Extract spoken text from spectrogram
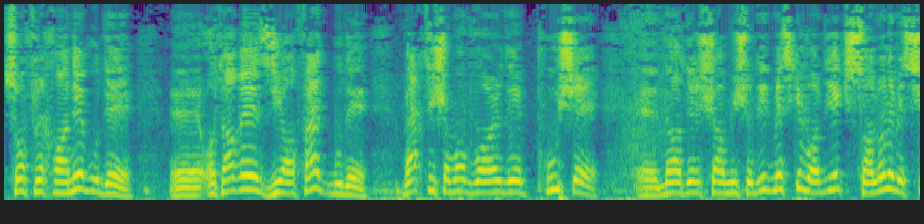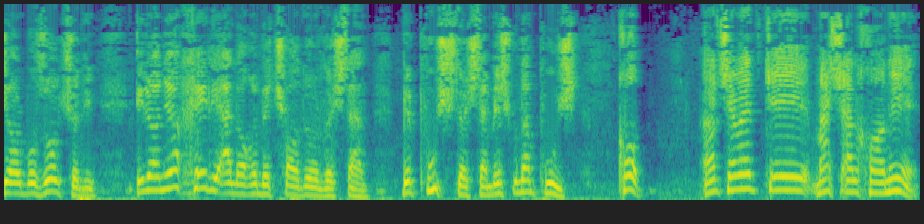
سفره خانه بوده اتاق زیافت بوده. وقتی شما وارد پوش نادر شامی شدید مثل که وارد یک سالن بسیار بزرگ شدید. ایرانی ها خیلی علاقه به چادر داشتن به پوش داشتن بهش بودن پوش. خب هر که مشعل خانه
